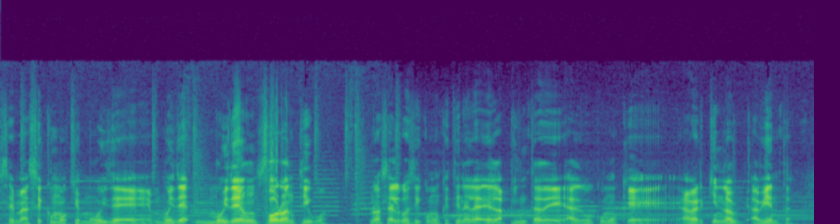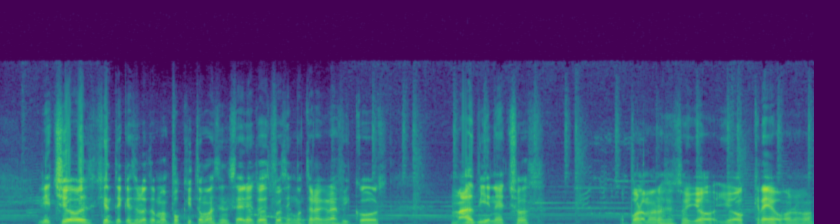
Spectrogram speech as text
se me hace como que muy de, muy de, muy de un foro antiguo. No sé, algo así, como que tiene la, pinta de algo como que a ver quién lo avienta. Y Itch.io es gente que se lo toma un poquito más en serio, entonces puedes encontrar gráficos más bien hechos. O por lo menos eso yo, yo creo, ¿no?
